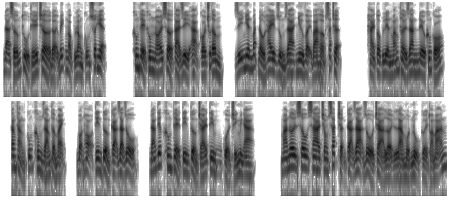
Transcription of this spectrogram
đã sớm thủ thế chờ đợi bích ngọc long cũng xuất hiện. Không thể không nói sợ tài gì ạ à, có chút âm, dĩ nhiên bắt đầu hay dùng ra như vậy ba hợp sát trận. Hải tộc liền mắng thời gian đều không có, căng thẳng cũng không dám thở mạnh, bọn họ tin tưởng cả dạ dỗ, đáng tiếc không thể tin tưởng trái tim của chính mình a. Mà nơi sâu xa trong sát trận cả dạ dỗ trả lời là một nụ cười thỏa mãn.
